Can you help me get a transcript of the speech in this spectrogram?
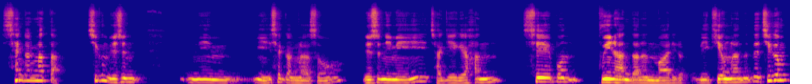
생각났다. 지금 예수님이 생각나서 예수님이 자기에게 한 세 번 부인한다는 말이 기억났는데 지금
